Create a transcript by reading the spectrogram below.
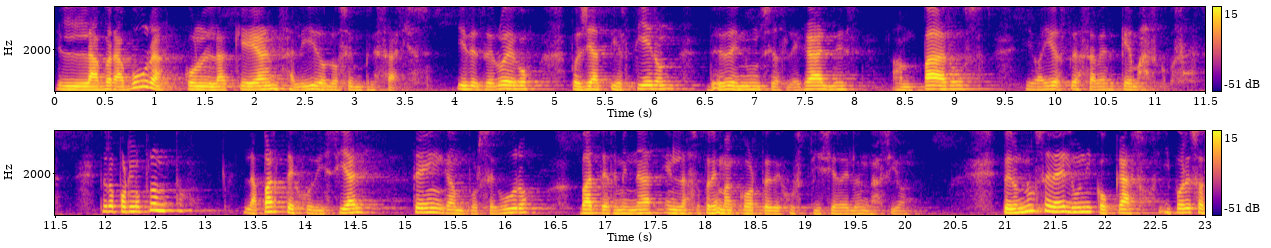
la bravura con la que han salido los empresarios. Y desde luego, pues ya advirtieron de denuncias legales, amparos, y vaya usted a saber qué más cosas. Pero por lo pronto, la parte judicial, tengan por seguro, va a terminar en la Suprema Corte de Justicia de la Nación. Pero no será el único caso, y por eso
